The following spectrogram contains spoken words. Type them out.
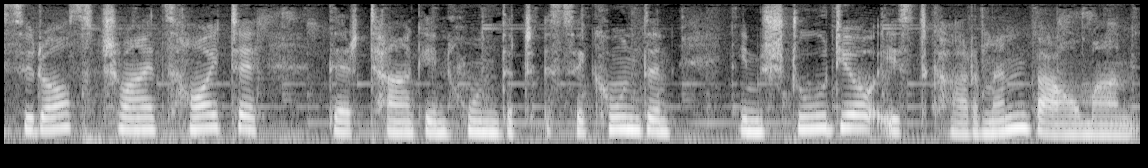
Südostschweiz heute, der Tag in 100 Sekunden. Im Studio ist Carmen Baumann.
